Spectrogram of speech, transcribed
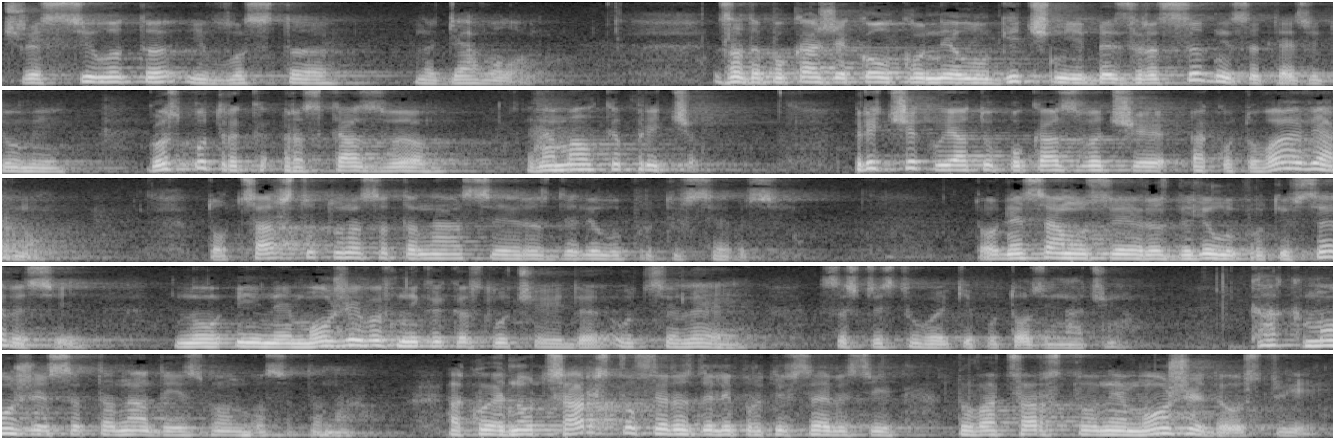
чрез силата и властта на дявола. За да покаже колко нелогични и безразсъдни са тези думи, Господ разказва една малка притча. Притча, която показва, че ако това е вярно, то царството на Сатана се е разделило против себе си. То не само се е разделило против себе си, но и не може в никакъв случай да оцелее, съществувайки по този начин. Как може Сатана да изгонва Сатана? Ако едно царство се раздели против себе си, това царство не може да устои.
